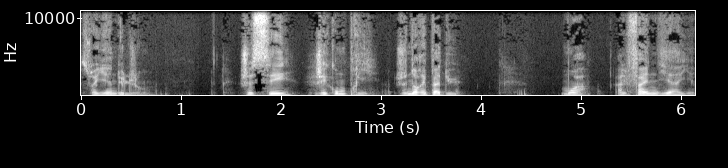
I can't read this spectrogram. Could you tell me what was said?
Soyez, indulgents. Je sais, j'ai compris, je n'aurais pas dû. Moi, Alpha Ndiaye,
